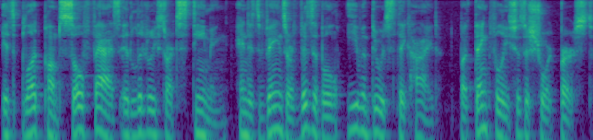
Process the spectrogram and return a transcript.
Its blood pumps so fast it literally starts steaming, and its veins are visible even through its thick hide. But thankfully, it's just a short burst.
